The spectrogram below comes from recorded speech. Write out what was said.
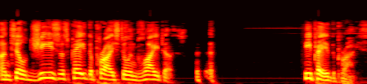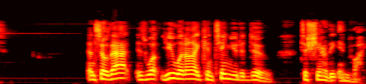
until Jesus paid the price to invite us. he paid the price. And so that is what you and I continue to do to share the invite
